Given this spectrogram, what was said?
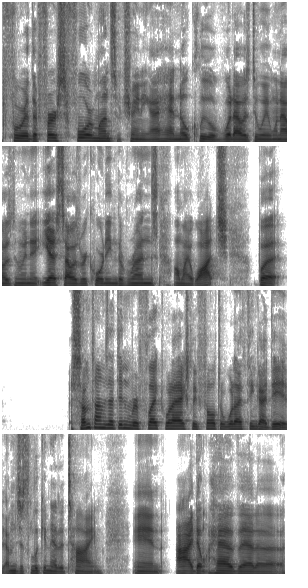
for the first four months of training, I had no clue of what I was doing when I was doing it. Yes, I was recording the runs on my watch, but sometimes that didn't reflect what I actually felt or what I think I did. I'm just looking at a time, and I don't have that uh,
